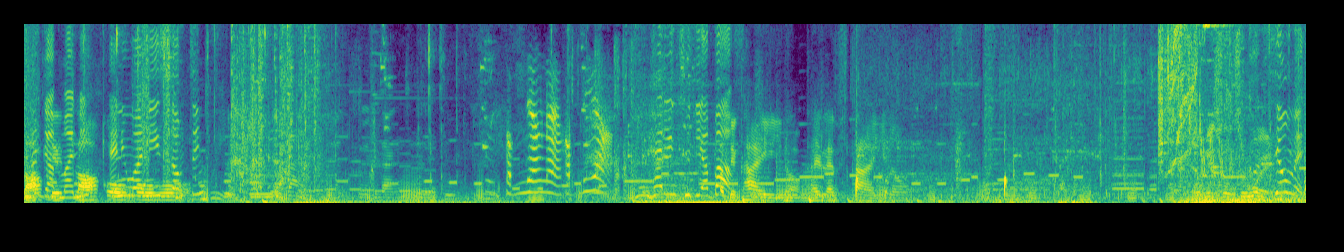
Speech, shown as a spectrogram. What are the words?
rock I got let's money. rock go Anyone go need go something? Heading to the เสียง above. ไทยเนาะไทยแลนด์สไตล์เนาะ Concealment.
